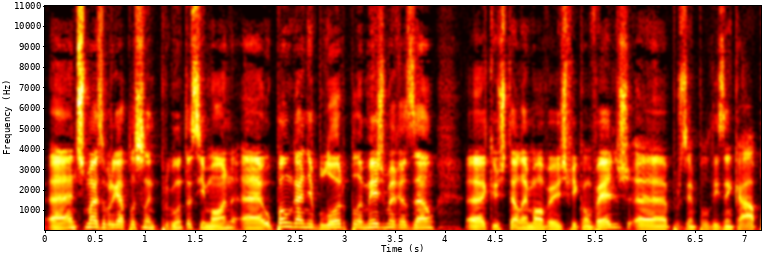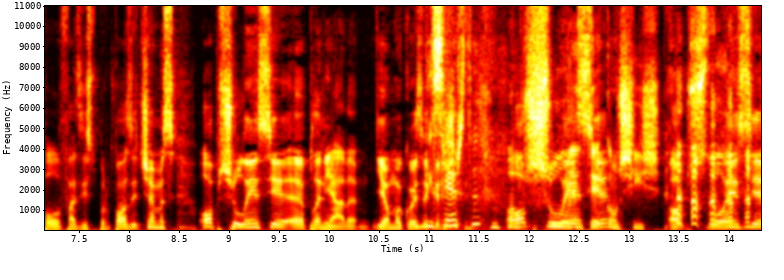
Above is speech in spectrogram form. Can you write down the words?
Ah, antes de mais, obrigado pela excelente pergunta, Simone. Ah, o pão ganha bolor pela mesma razão ah, que os telemóveis ficam velhos. Ah, por exemplo, dizem que a Apple faz isso de propósito. Chama-se obsolência ah, planeada. E é uma coisa Disseste? que... Obsolência com X. Obsolência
